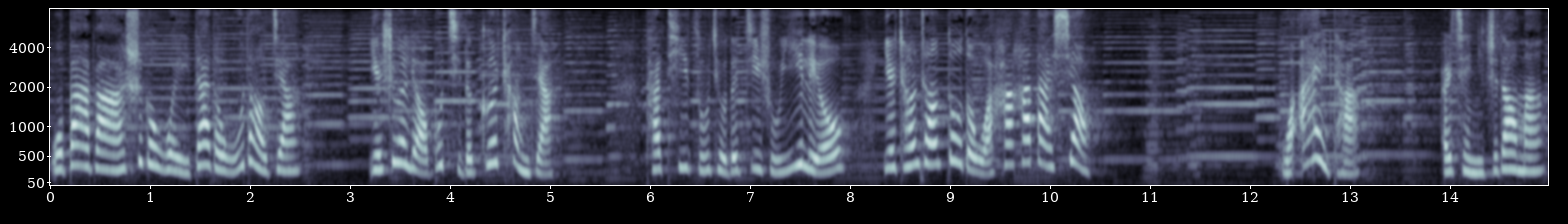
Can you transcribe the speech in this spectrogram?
我爸爸是个伟大的舞蹈家，也是个了不起的歌唱家。他踢足球的技术一流，也常常逗得我哈哈大笑。我爱他，而且你知道吗？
